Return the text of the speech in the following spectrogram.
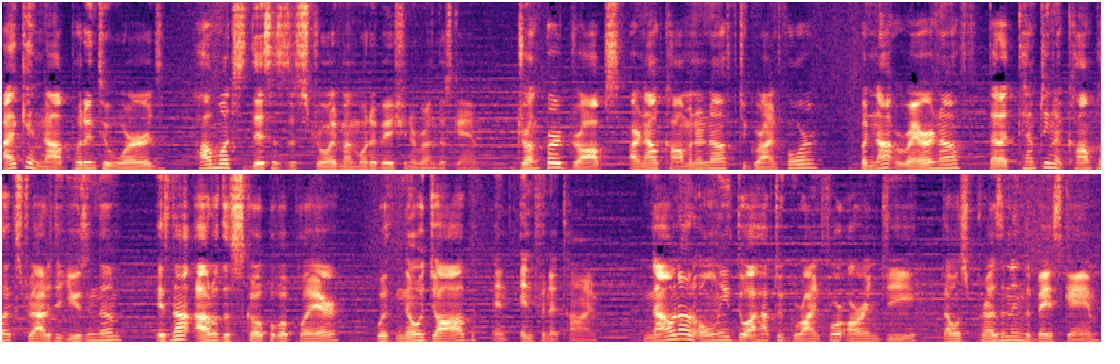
I cannot put into words how much this has destroyed my motivation to run this game. Drunkbird drops are now common enough to grind for, but not rare enough that attempting a complex strategy using them is not out of the scope of a player with no job and infinite time. Now not only do I have to grind for RNG that was present in the base game,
